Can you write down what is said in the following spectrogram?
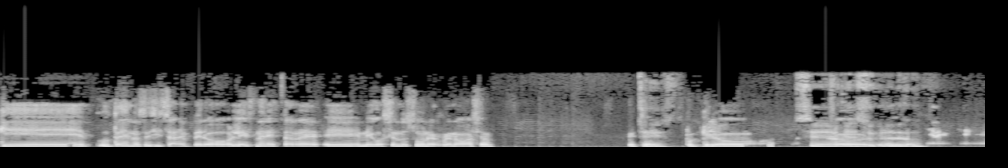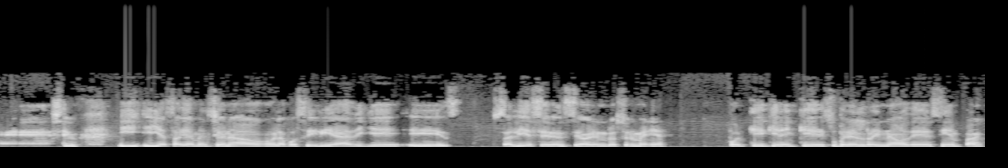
Que ustedes no sé si saben, pero Lesnar está re- eh, negociando su renovación. ¿Cachai? Sí. Porque lo, Sí, lo- lo sí. Y, y ya se había mencionado la posibilidad de que eh, saliese vencedor en WrestleMania porque quieren que supere el reinado de CM Punk,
